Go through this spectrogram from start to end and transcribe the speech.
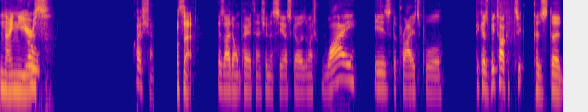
nine years. question What's that? because I don't pay attention to CS:GO as much. Why is the prize pool? Because we talk because the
